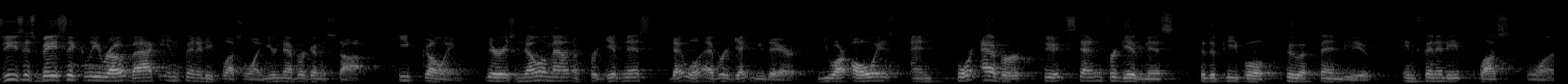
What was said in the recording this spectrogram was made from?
Jesus basically wrote back infinity plus 1. You're never going to stop. Keep going. There is no amount of forgiveness that will ever get you there. You are always and forever to extend forgiveness to the people who offend you. Infinity plus 1.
